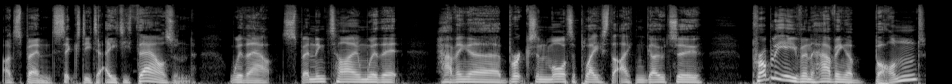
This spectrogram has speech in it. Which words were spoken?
I'd spend sixty to eighty thousand without spending time with it, having a bricks and mortar place that I can go to probably even having a bond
